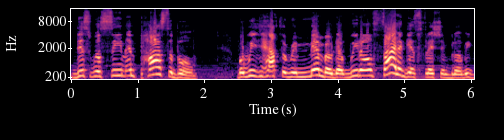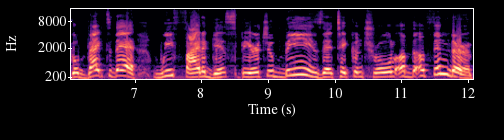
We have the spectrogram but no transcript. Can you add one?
this will seem impossible. But we have to remember that we don't fight against flesh and blood. We go back to that. We fight against spiritual beings that take control of the offender.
